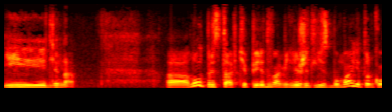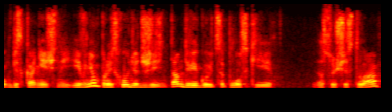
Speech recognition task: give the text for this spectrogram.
и длина. А, ну вот представьте, перед вами лежит лист бумаги, только он бесконечный, и в нем происходит жизнь. Там двигаются плоские существа,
